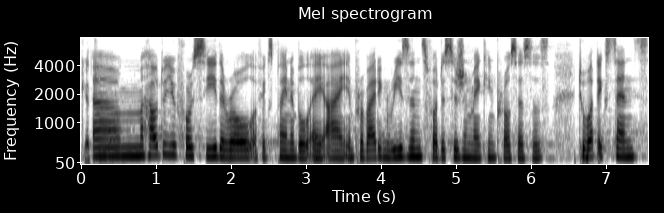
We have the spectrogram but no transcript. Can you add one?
get to um, more. How do you foresee the role of explainable AI in providing reasons for decision-making processes? To what extent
